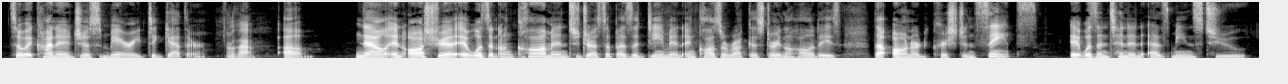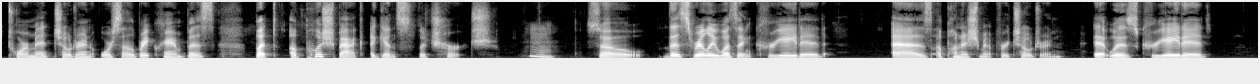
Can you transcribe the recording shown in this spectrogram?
So it kind of just married together. Okay. Um, now, in Austria, it wasn't uncommon to dress up as a demon and cause a ruckus during the holidays that honored Christian saints. It was intended as means to torment children or celebrate Krampus, but a pushback against the church. Hmm. So, this really wasn't created as a punishment for children. It was created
